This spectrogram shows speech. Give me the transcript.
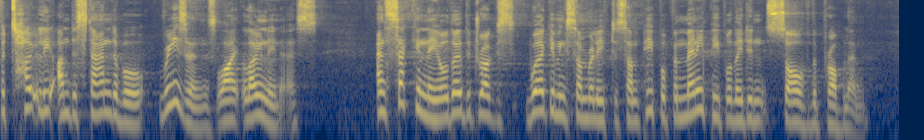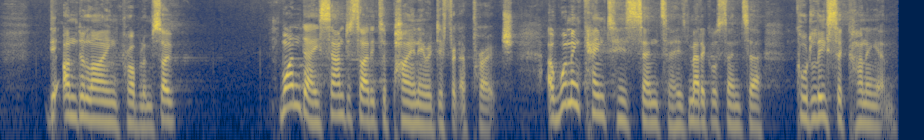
for totally understandable reasons, like loneliness. And secondly, although the drugs were giving some relief to some people, for many people, they didn't solve the problem, the underlying problem. So one day, Sam decided to pioneer a different approach. A woman came to his center, his medical center, called Lisa Cunningham.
